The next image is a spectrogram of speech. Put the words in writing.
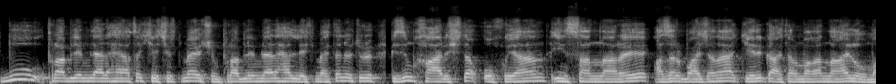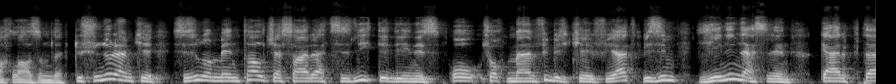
bu problemləri həyata keçirtmək üçün, problemləri həll etməkdən ötürü bizim xaricdə oxuyan insanları Azərbaycana geri qaytarmağa nail olmaq lazımdır. Düşünürəm ki, sizin o mental cəsarətsizlik dediyiniz o çox mənfi bir keyfiyyət bizim yeni nəslin Qərbdə,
